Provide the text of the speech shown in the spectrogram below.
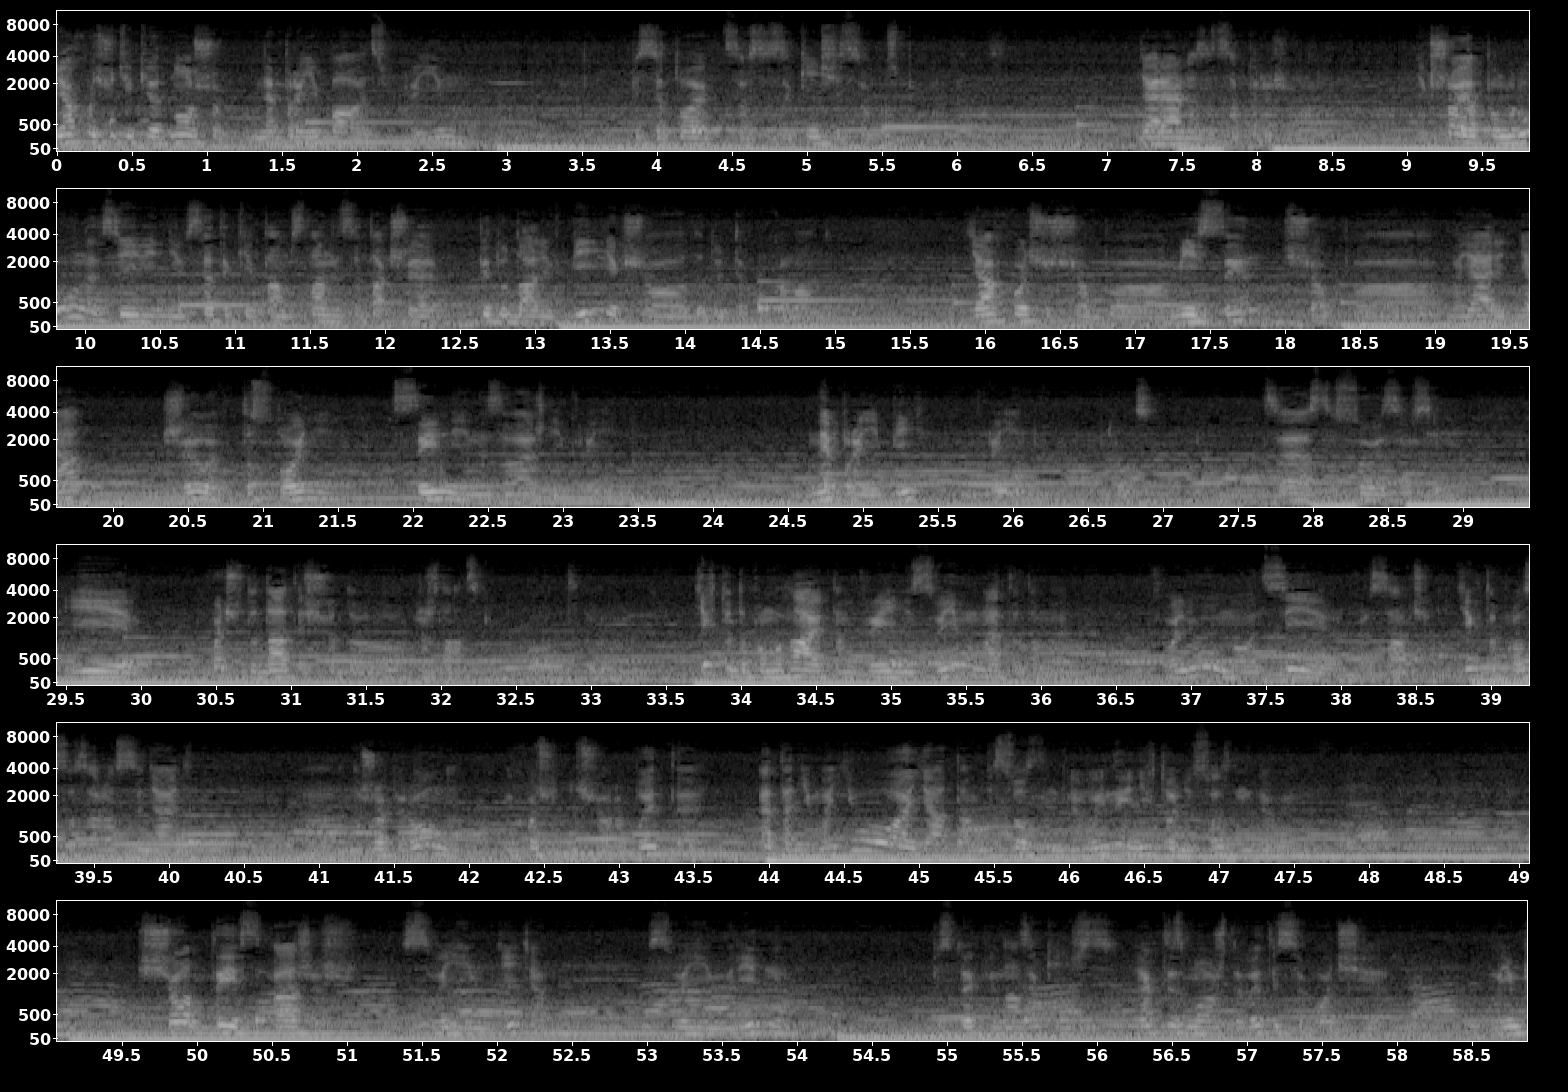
Я хочу тільки одного, щоб не проїбали цю країну після того, як це все закінчиться успіхом для нас. Я реально за це переживаю. Якщо я помру на цій війні, все-таки там станеться так, що я піду далі в бій, якщо дадуть таку команду. Я хочу, щоб е, мій син, щоб е, моя рідня жили в достойній, сильній, незалежній країні. Не проїбіть Україну. Це стосується всіх. Хочу додати щодо гражданських. От, е, ті, хто допомагають там країні своїми методами, хвалю, молодці, красавчики. Ті, хто просто зараз сидять е, на жопі ровно, не хочуть нічого робити. Это не моє, я там не создан для війни, ніхто не создан для війни. Що ти скажеш своїм дітям, своїм рідним після як війна закінчиться? Як ти зможеш дивитися в очі моїм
